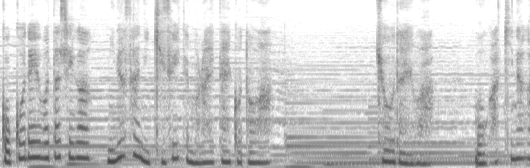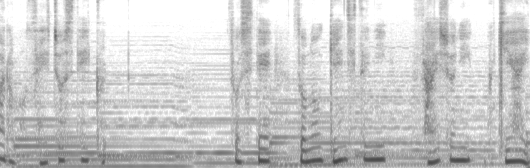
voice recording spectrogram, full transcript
ここで私が皆さんに気づいてもらいたいことは兄弟はもがきながらも成長していく。そしてその現実に最初に向き合い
